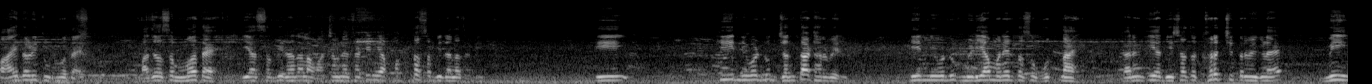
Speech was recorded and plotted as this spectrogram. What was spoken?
पायदळी तुटवत आहेत माझं असं मत आहे की या संविधानाला वाचवण्यासाठी आणि या फक्त संविधानासाठी ती ही निवडणूक जनता ठरवेल ही निवडणूक मीडिया म्हणेल तसं होत नाही. कारण की या देशाचं खरंच चित्र वेगळं आहे. मी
